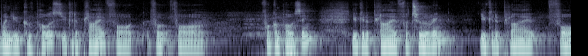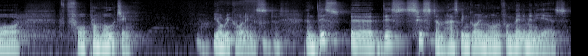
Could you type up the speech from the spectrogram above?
when you compose, you could apply for for for for composing, you could apply for touring, you could apply for for promoting your recordings. Fantastic. And this, uh, this system has been going on for many, many years.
